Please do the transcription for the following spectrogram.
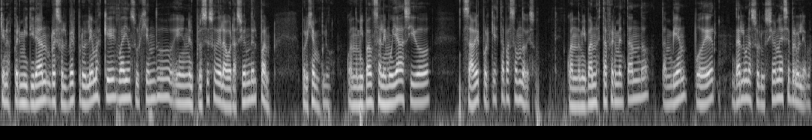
que nos permitirán resolver problemas que vayan surgiendo en el proceso de elaboración del pan. Por ejemplo, cuando mi pan sale muy ácido, saber por qué está pasando eso. Cuando mi pan no está fermentando, también poder darle una solución a ese problema.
